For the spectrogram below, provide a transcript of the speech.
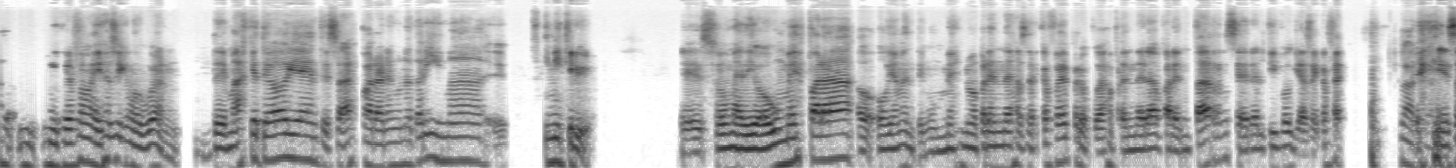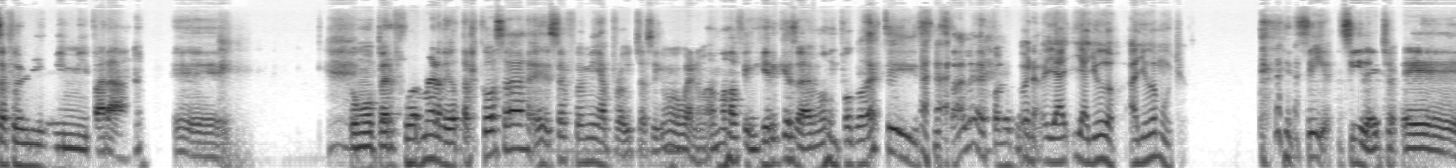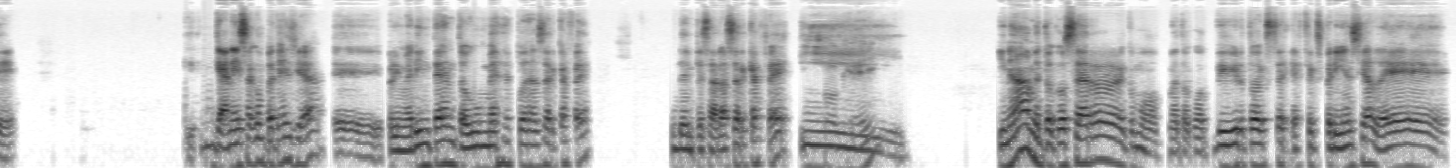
mi, jefa, me dijo así como, bueno, de más que te va bien, te sabes parar en una tarima, eh, y me inscribí. Eso me dio un mes para, obviamente en un mes no aprendes a hacer café, pero puedes aprender a aparentar ser el tipo que hace café. Claro, Esa fue mi, mi, parada, ¿no? Eh, como performer de otras cosas, ese fue mi approach. Así como, bueno, vamos a fingir que sabemos un poco de esto y si sale, después. bueno, y, y ayudó, ayudó mucho. sí, sí, de hecho. Eh, gané esa competencia, eh, primer intento, un mes después de hacer café de empezar a hacer café y, y nada, me tocó ser como, me tocó vivir toda este, esta experiencia de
